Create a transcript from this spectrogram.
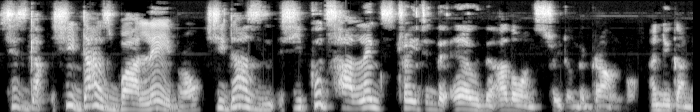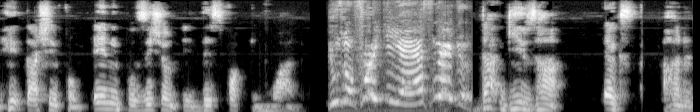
She's got, she does ballet, bro. She does, she puts her legs straight in the air with the other one straight on the ground, bro. And you can hit that shit from any position in this fucking world. You's a freaky ass nigga. That gives her X 100%.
